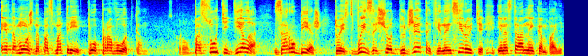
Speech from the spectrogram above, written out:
это можно посмотреть по проводкам, по сути дела, за рубеж. То есть вы за счет бюджета финансируете иностранные компании.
